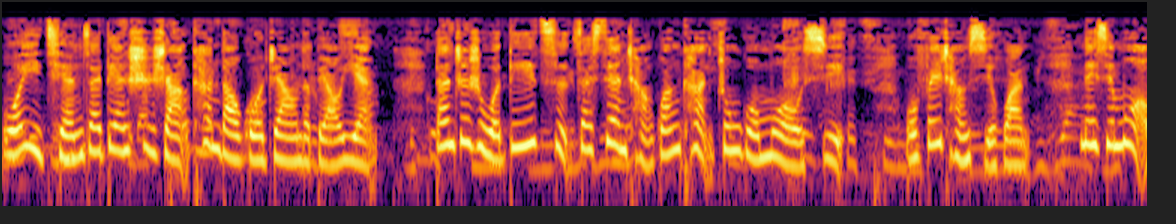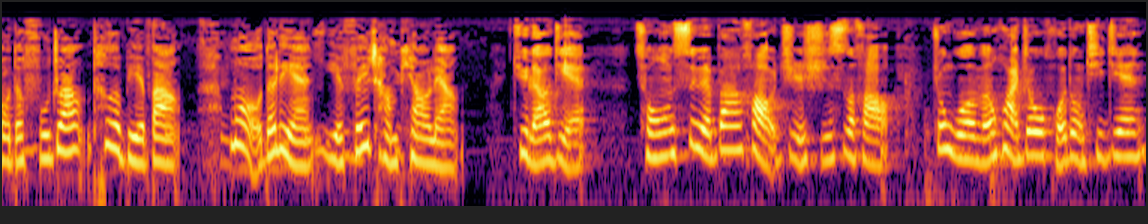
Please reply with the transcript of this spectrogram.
我以前在电视上看到过这样的表演，但这是我第一次在现场观看中国木偶戏。我非常喜欢那些木偶的服装特别棒，木偶的脸也非常漂亮。”据了解，从四月八号至十四号，中国文化周活动期间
